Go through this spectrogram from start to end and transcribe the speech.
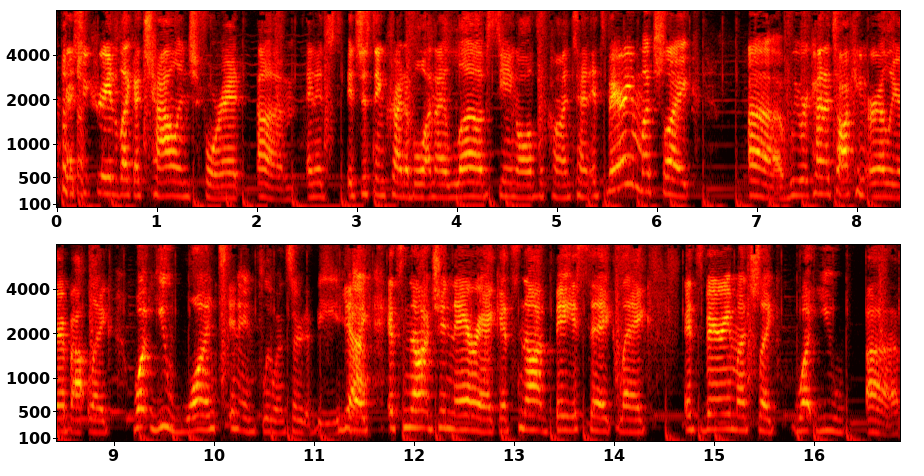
she created like a challenge for it um and it's it's just incredible and i love seeing all of the content. It's very much like uh we were kind of talking earlier about like what you want an influencer to be. Yeah. like it's not generic it's not basic like it's very much like what you uh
